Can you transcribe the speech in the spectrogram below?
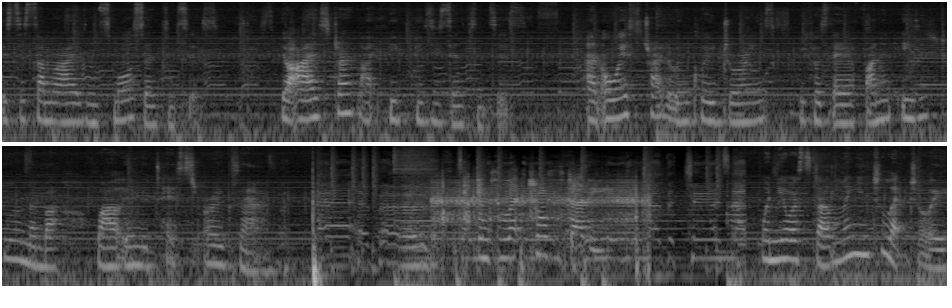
is to summarise in small sentences. Your eyes don't like big, busy sentences. And always try to include drawings because they are fun and easy to remember while in the test or exam. Intellectual study. When you are studying intellectually,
